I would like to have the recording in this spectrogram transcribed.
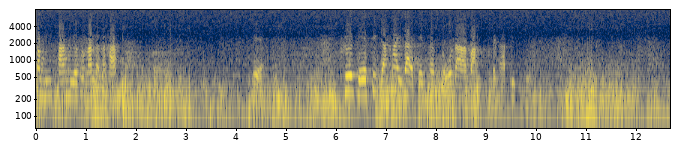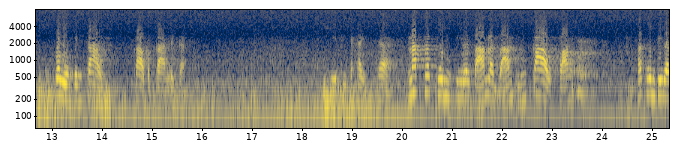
ต้องมีทางเดียวเท่านั้นแหละนะคะเนี่ยคือเหตุที่จะให้ได้เป็นพระโสดาบันเป็นอาทิอีกหนึ่ง ก็รวมเป็นเก้าเก้าประการด้วยกันเหตุที่จะให้นับพระคุณทีละสามละสามถึงเก้าครั้ง พระคุณทีละ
